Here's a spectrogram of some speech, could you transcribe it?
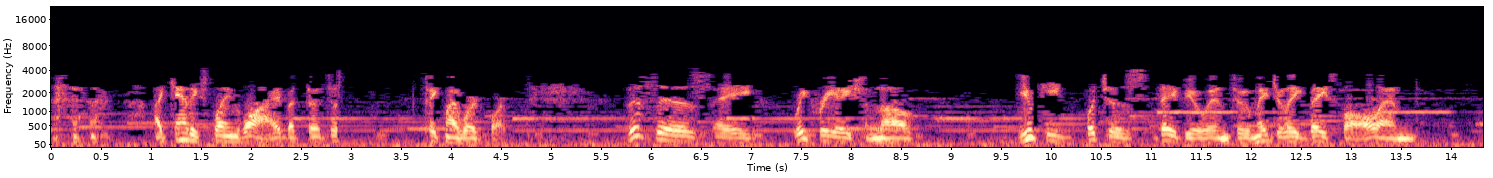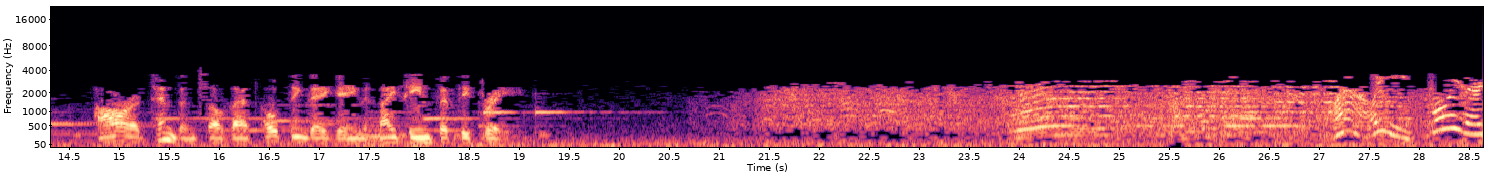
I can't explain why, but uh, just take my word for it. This is a recreation of Yuki Butch's debut into Major League Baseball and our attendance of that opening day game in 1953. Boy, there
